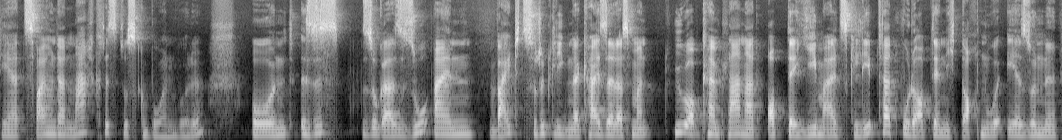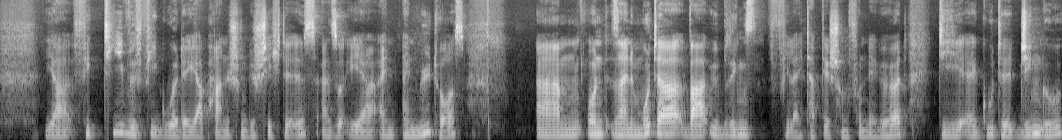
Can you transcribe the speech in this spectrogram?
der 200 nach Christus geboren wurde. Und es ist sogar so ein weit zurückliegender Kaiser, dass man überhaupt keinen Plan hat, ob der jemals gelebt hat oder ob der nicht doch nur eher so eine ja, fiktive Figur der japanischen Geschichte ist, also eher ein, ein Mythos. Ähm, und seine Mutter war übrigens vielleicht habt ihr schon von der gehört, die äh, gute Jingu,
